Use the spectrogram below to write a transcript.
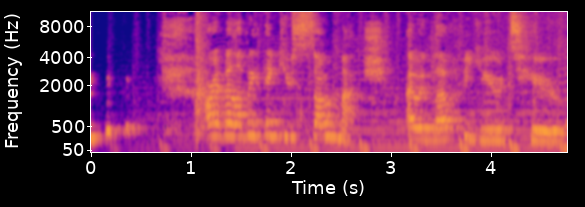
All right, my lovely, thank you so much. I would love for you to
